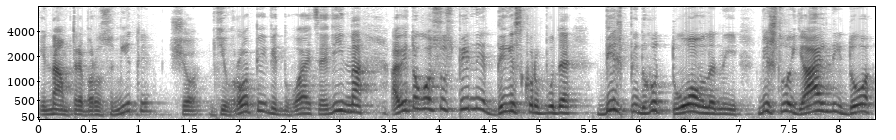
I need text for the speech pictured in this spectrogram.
І нам треба розуміти, що в Європі відбувається війна, а від того суспільний дискурс буде більш підготовлений, більш лояльний до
